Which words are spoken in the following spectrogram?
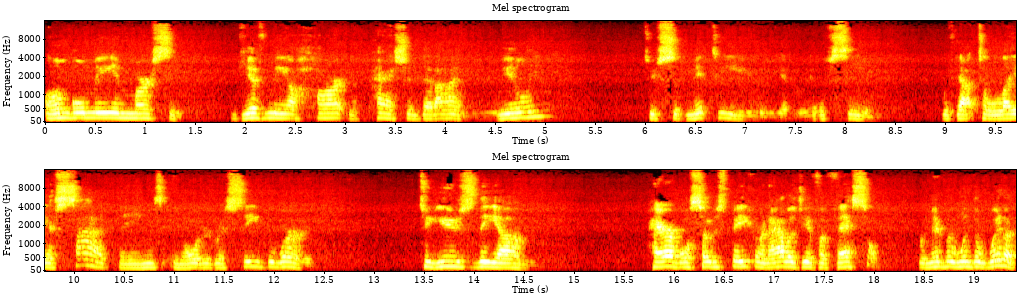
humble me in mercy, Give me a heart and a passion that I am willing to submit to you and get rid of sin. We've got to lay aside things in order to receive the word. To use the um, parable, so to speak, or analogy of a vessel. Remember when the widow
